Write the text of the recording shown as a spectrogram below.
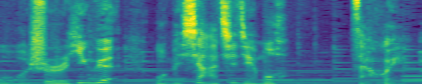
我是映月，我们下期节目再会。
